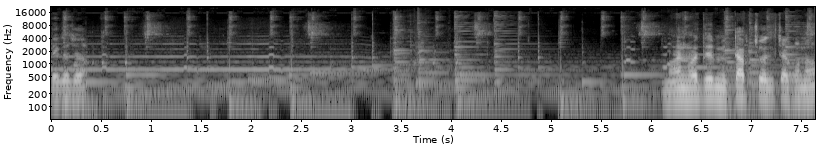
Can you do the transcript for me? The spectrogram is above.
দেখেছ? নয়ন ভাইদের মিট আপ চলছে এখনও।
